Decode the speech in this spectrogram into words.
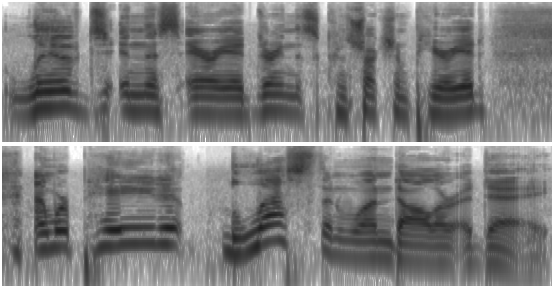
lived in this area during this construction period and were paid less than $1 a day.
